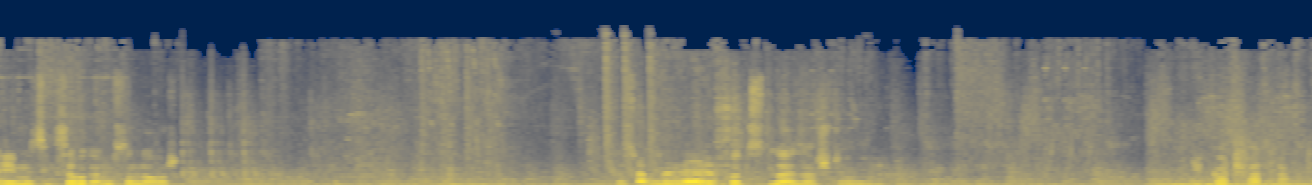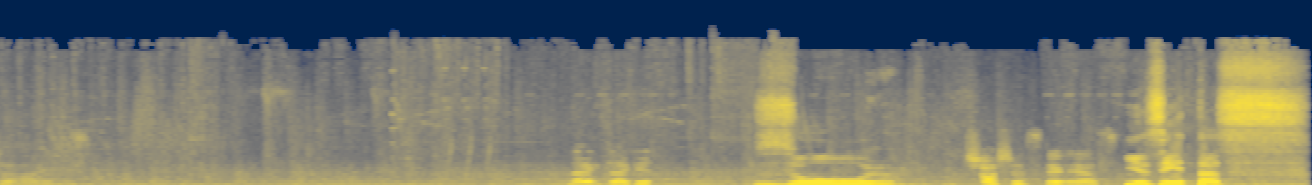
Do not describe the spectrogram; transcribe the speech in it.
Ey, Musik ist aber gerade ein bisschen laut. Das hab muss eine ich Elf. kurz leiser stellen. Die gottverdammte Eins. Lag Dagget. So, Josh ist der Erste. ihr seht das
